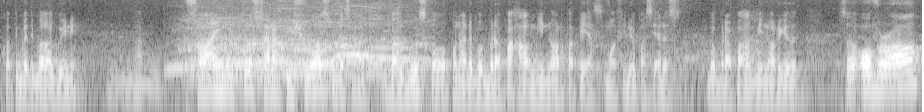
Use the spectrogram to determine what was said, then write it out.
kok tiba-tiba lagu ini. Selain itu secara visual sudah sangat bagus walaupun ada beberapa hal minor tapi ya semua video pasti ada beberapa hal minor gitu. So overall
